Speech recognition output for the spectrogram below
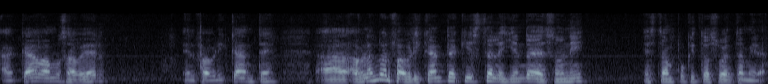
acá vamos a ver el fabricante. Ah, hablando del fabricante, aquí está leyenda de Sony está un poquito suelta, mira.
